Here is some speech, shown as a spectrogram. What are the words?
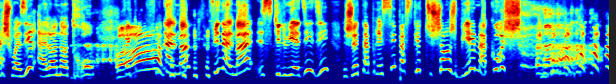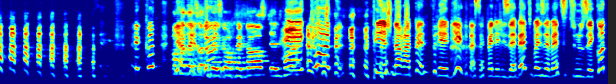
la choisir, elle en a trop. Ah! Finalement, finalement, ce qu'il lui a dit, il dit, je t'apprécie parce que tu changes bien ma couche. Écoute, il y avait deux compétences qu'elle Écoute! Puis je me rappelle très bien, écoute, elle s'appelle Elisabeth. Pas Elisabeth, si tu nous écoutes,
